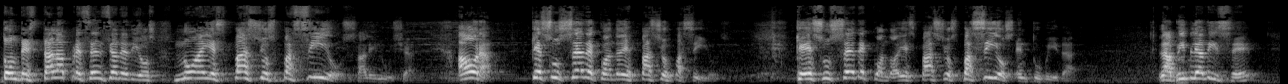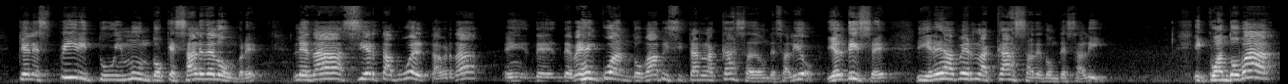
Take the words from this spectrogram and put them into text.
Donde está la presencia de Dios, no hay espacios vacíos. Aleluya. Ahora, ¿qué sucede cuando hay espacios vacíos? ¿Qué sucede cuando hay espacios vacíos en tu vida? La Biblia dice que el espíritu inmundo que sale del hombre le da cierta vuelta, ¿verdad? De, de, vez en cuando va a visitar la casa de donde salió. Y él dice, iré a ver la casa de donde salí. Y cuando va,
